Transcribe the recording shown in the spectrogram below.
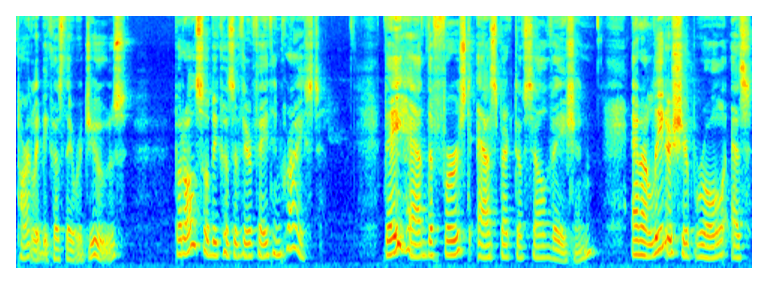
partly because they were Jews, but also because of their faith in Christ. They had the first aspect of salvation and a leadership role as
